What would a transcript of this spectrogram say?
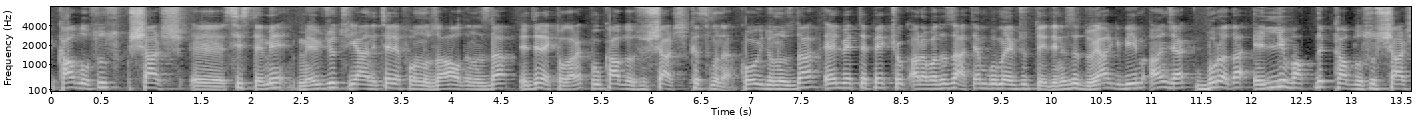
kablosuz şarj e, sistemi mevcut. Yani telefonunuzu aldığınızda e, direkt olarak bu kablosuz şarj kısmına koyduğunuzda elbette pek çok arabada zaten bu mevcut dediğinizi duyar gibiyim. Ancak burada 50 wattlık kablosuz şarj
